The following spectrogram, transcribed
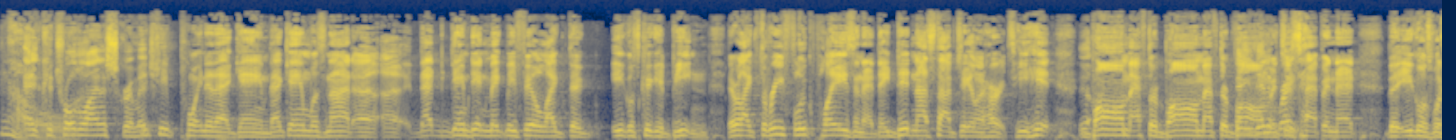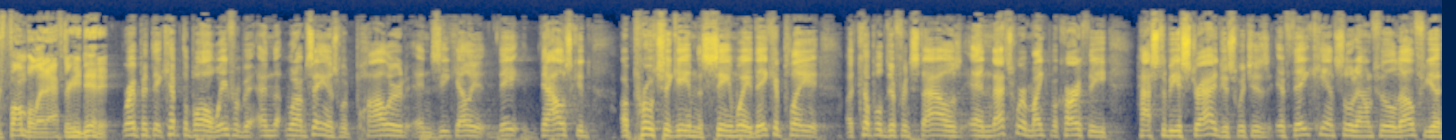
No. and control the line of You scrimmage." keep pointing to that game. That game was not. Uh, uh, that game didn't make me feel like the Eagles could get beaten. There were like three fluke plays in that. They did not stop Jalen Hurts. He hit bomb after bomb after bomb. It, it just happened that the Eagles would fumble it after he did it. Right, but they kept the ball away from it. And what I'm saying is, with Pollard and Zeke Elliott, they Dallas could approach the game the same way. They could play a couple different styles, and that's where Mike McCarthy has to be a strategist. Which is, if they can't slow down Philadelphia,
